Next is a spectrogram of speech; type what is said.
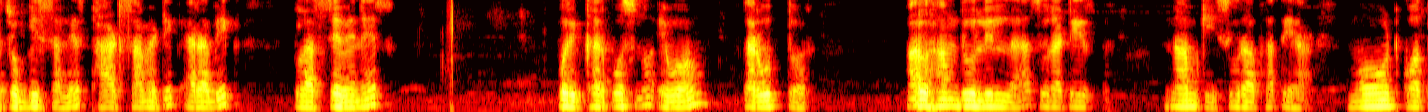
চব্বিশ সালের থার্ড সামেটিভ অ্যারাবিক ক্লাস সেভেনের পরীক্ষার প্রশ্ন এবং তার উত্তর। আলহামদুলিল্লাহ, সূরাটির নাম কি? সূরা ফাতিহা। মোট কত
